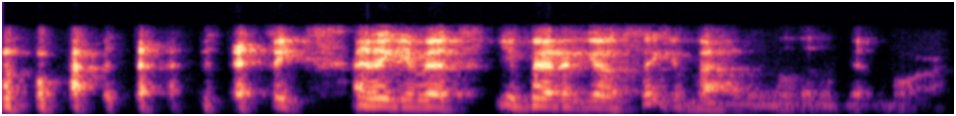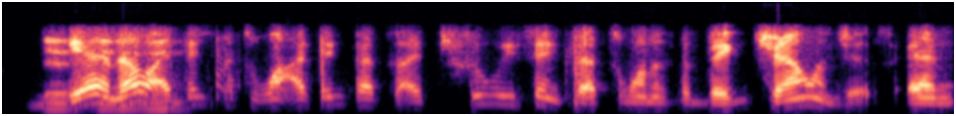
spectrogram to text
I think I think you better, you better go think about it a little bit more. You, yeah, you no, I think that's one. I think that's. I truly think that's one of the big challenges. And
